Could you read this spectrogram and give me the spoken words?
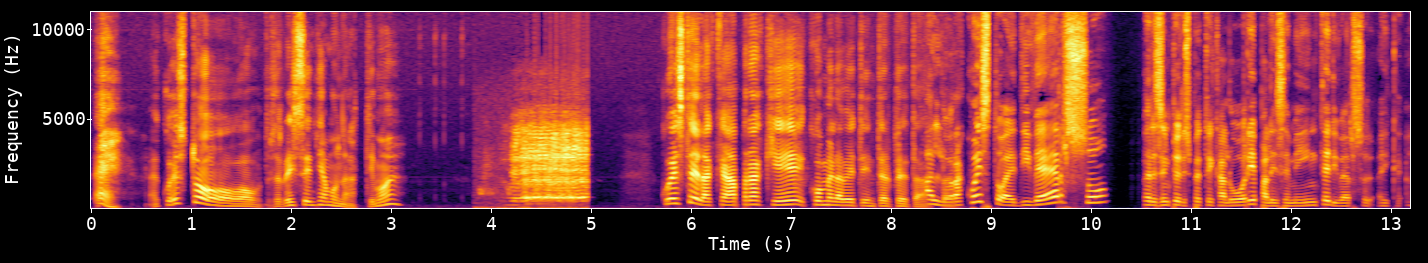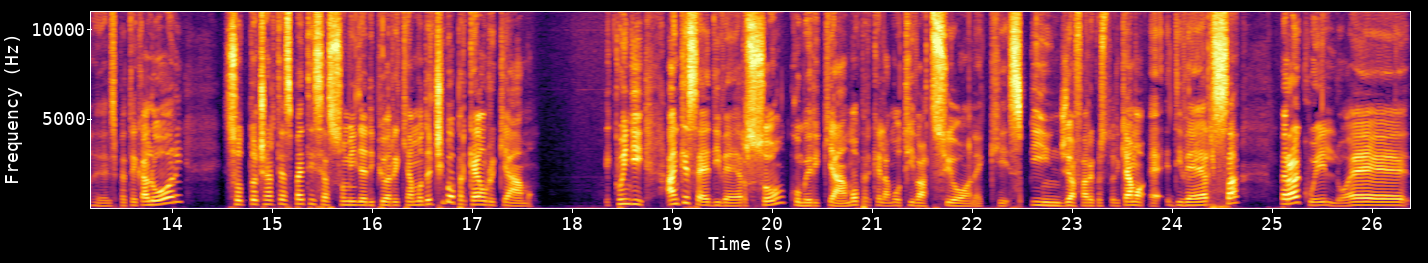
Eh, questo risentiamo un attimo, eh. Questa è la capra che come l'avete interpretata? Allora, questo è diverso, per esempio rispetto ai calori, è palesemente diverso ai, rispetto ai calori sotto certi aspetti si assomiglia di più al richiamo del cibo perché è un richiamo. E quindi anche se è diverso come richiamo, perché la motivazione che spinge a fare questo richiamo è diversa, però è quello, è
